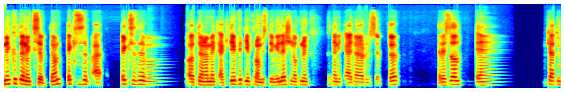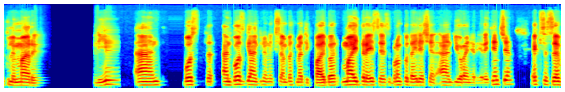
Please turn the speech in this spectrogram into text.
Nicotinic symptom, excessive, uh, excessive autonomic activity from stimulation of nicotinic adrenergic receptor result in catecholaminergic relief and both and post ganglionic sympathetic fiber, mydriasis, bronchodilation, and urinary retention. Excessive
